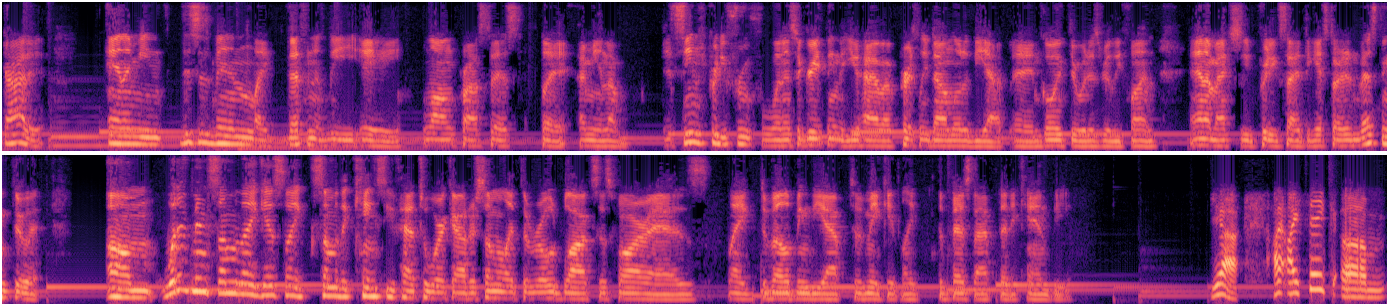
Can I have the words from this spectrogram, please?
Got it. And I mean, this has been like definitely a long process, but I mean, I'm it seems pretty fruitful, and it's a great thing that you have. I've personally downloaded the app, and going through it is really fun, and I'm actually pretty excited to get started investing through it. Um, what have been some of the, I guess, like some of the kinks you've had to work out, or some of like the roadblocks as far as like developing the app to make it like the best app that it can be? Yeah, I, I think um,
